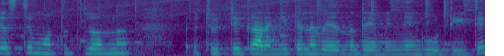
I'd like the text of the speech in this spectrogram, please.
ജസ്റ്റ് മൊത്തത്തിലൊന്ന് ചുറ്റി കറങ്ങിയിട്ടെല്ലാം വരുന്നുണ്ട് എമിനെയും കൂട്ടിയിട്ട്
